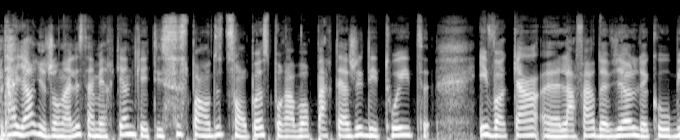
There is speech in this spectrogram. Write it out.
D'ailleurs, il y a une journaliste américaine qui a été suspendue de son poste pour avoir partagé des tweets évoquant euh, l'affaire de viol de Kobe.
